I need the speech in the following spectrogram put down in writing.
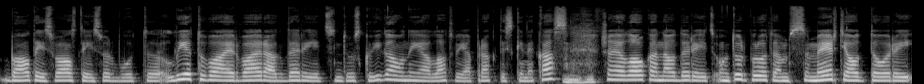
Baltijas valstīs varbūt uh, Lietuvā ir vairāk darīts, un drusku Igaunijā, Latvijā praktiski nekas. Mm -hmm šajā laukā nav darīts. Un tur, protams, mērķa auditorija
